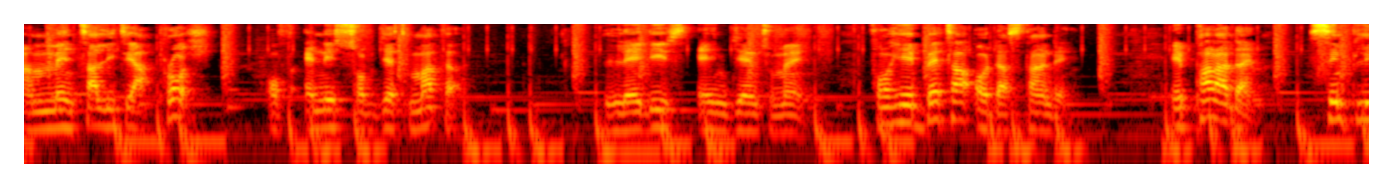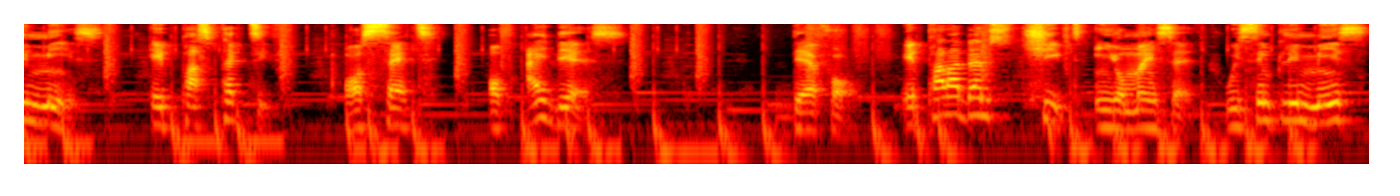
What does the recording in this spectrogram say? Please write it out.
and mentality approach of any subject matter. Ladies and gentlemen, for a better understanding, a paradigm simply means a perspective or set of ideas. Therefore, a paradigm shift in your mindset will simply means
